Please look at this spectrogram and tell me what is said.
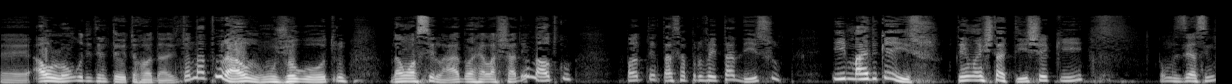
é, ao longo de 38 rodadas. Então é natural, um jogo ou outro, dar uma oscilada, uma relaxada, e o Náutico pode tentar se aproveitar disso. E mais do que isso, tem uma estatística que, vamos dizer assim,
